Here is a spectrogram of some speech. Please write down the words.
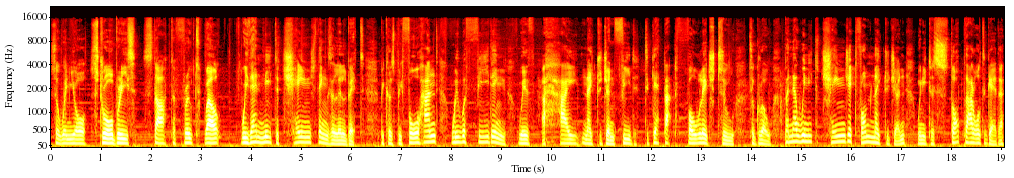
So when your strawberries start to fruit, well, we then need to change things a little bit because beforehand we were feeding with a high nitrogen feed to get that foliage to to grow. But now we need to change it from nitrogen. We need to stop that altogether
